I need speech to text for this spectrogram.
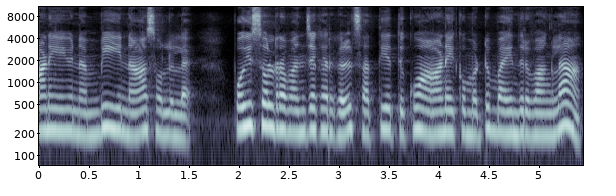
ஆணையையும் நம்பி நான் சொல்லலை. பொய் சொல்கிற வஞ்சகர்கள் சத்தியத்துக்கும் ஆணைக்கும் மட்டும் பயந்துருவாங்களா?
